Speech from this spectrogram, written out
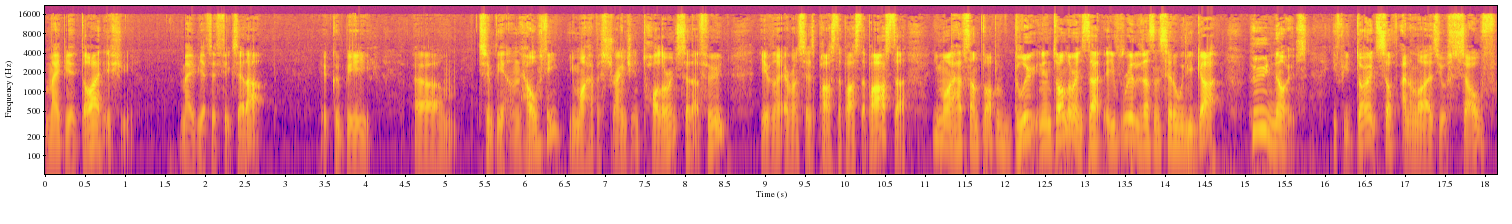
Maybe a diet issue. Maybe you have to fix it up. It could be um, simply unhealthy. You might have a strange intolerance to that food even though everyone says pasta, pasta, pasta, you might have some type of gluten intolerance that it really doesn't settle with your gut. Who knows? If you don't self-analyze yourself,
